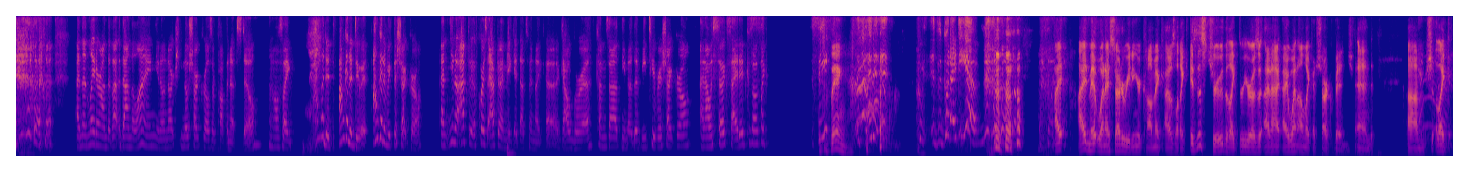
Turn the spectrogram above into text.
and then later on the, down the line, you know, no, no shark girls are popping up still. And I was like, I'm gonna, I'm gonna do it. I'm gonna make the shark girl. And you know, after, of course, after I make it, that's when like uh, Gawr Gura comes out. You know, the VTuber shark girl. And I was so excited because I was like, see, it's a thing it, it, it, it's a good idea. I I admit when I started reading your comic, I was like, is this true that like three rows? And I, I went on like a shark binge and um sh- like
